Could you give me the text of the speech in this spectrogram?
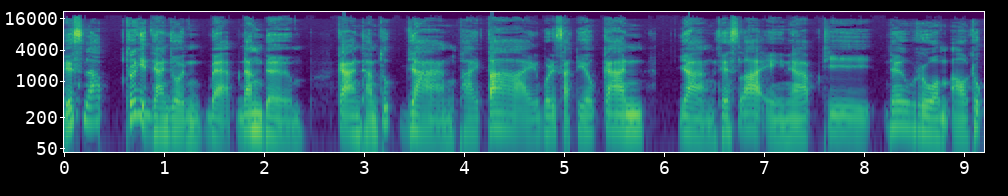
disrupt ธุรกิจยานยนต์แบบดั้งเดิม การทำทุกอย่างภายใต้บริษัทเดียวกัน อย่างเท s l a เองนะครับที่ได้รวมเอาทุก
